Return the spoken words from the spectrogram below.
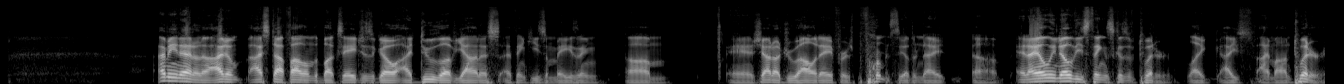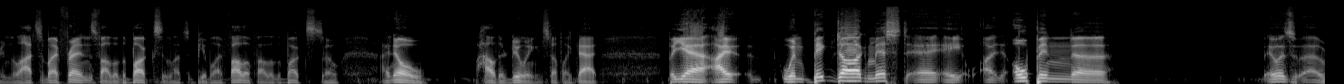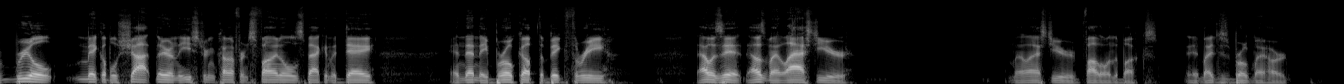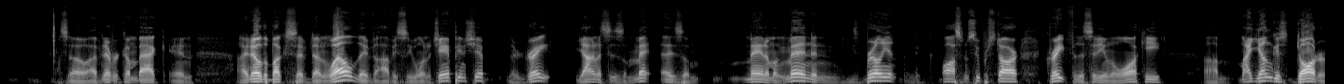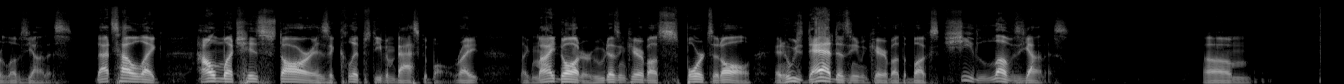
I mean, I don't know. I don't. I stopped following the Bucks ages ago. I do love Giannis. I think he's amazing. Um, and shout out Jrue Holiday for his performance the other night. Uh, and I only know these things because of Twitter. Like I, I'm on Twitter, and lots of my friends follow the Bucks, and lots of people I follow follow the Bucks. So I know how they're doing and stuff like that. But yeah, I when Big Dog missed a, a an open, uh, it was a real makeable shot there in the Eastern Conference Finals back in the day, and then they broke up the Big Three. That was it. That was my last year. My last year following the Bucks. It might just broke my heart. So I've never come back, and I know the Bucks have done well. They've obviously won a championship. They're great. Giannis is a is a man among men, and he's brilliant awesome superstar, great for the city of Milwaukee. Um, my youngest daughter loves Giannis. That's how like how much his star has eclipsed even basketball, right? Like my daughter, who doesn't care about sports at all, and whose dad doesn't even care about the Bucks, she loves Giannis. Um,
